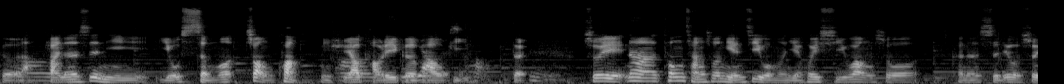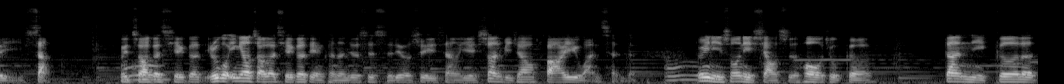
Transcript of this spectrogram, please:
割啦，哦反而是你有什么状况，你需要考虑割包皮。对嗯，所以那通常说年纪，我们也会希望说，可能十六岁以上会抓个切割，如果硬要抓个切割点，可能就是十六岁以上，也算比较发育完成的。哦，因为你说你小时候就割，但你割了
